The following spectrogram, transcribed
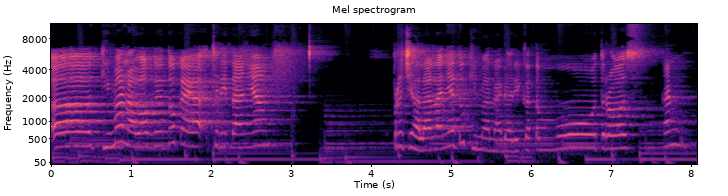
uh, gimana? Waktu itu kayak ceritanya perjalanannya tuh gimana? Dari ketemu terus kan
